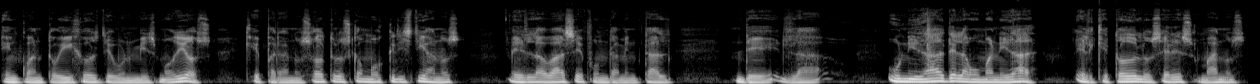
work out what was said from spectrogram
en cuanto hijos de un mismo Dios, que para nosotros como cristianos es la base fundamental de la unidad de la humanidad, el que todos los seres humanos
